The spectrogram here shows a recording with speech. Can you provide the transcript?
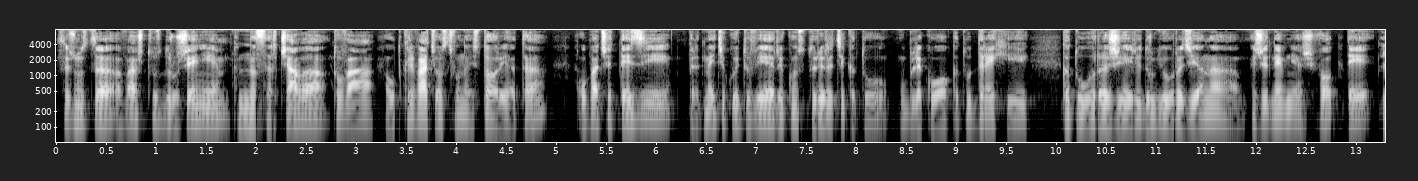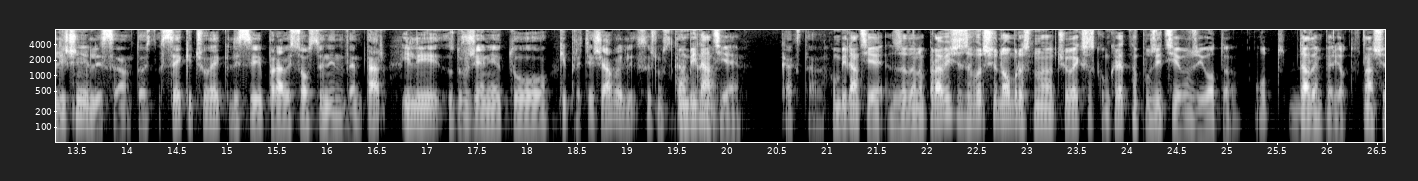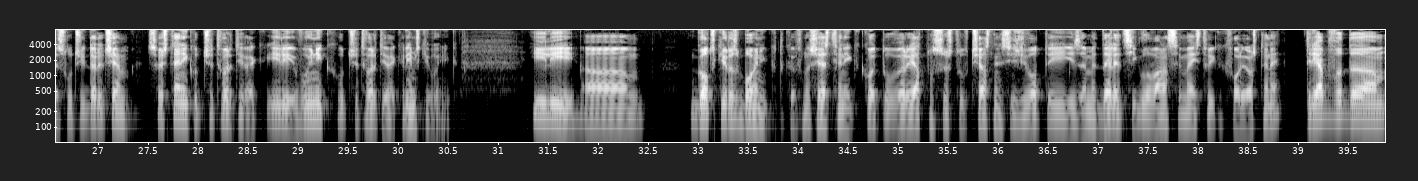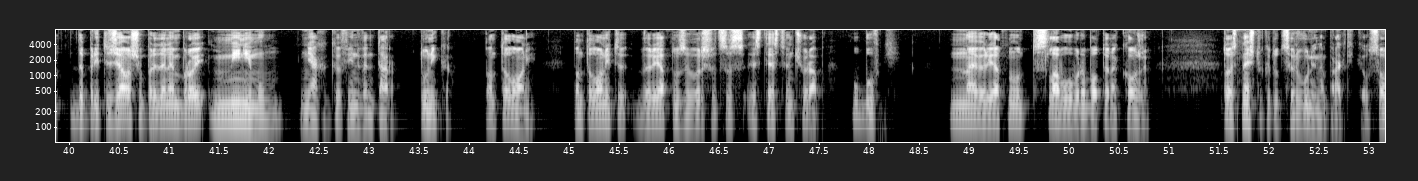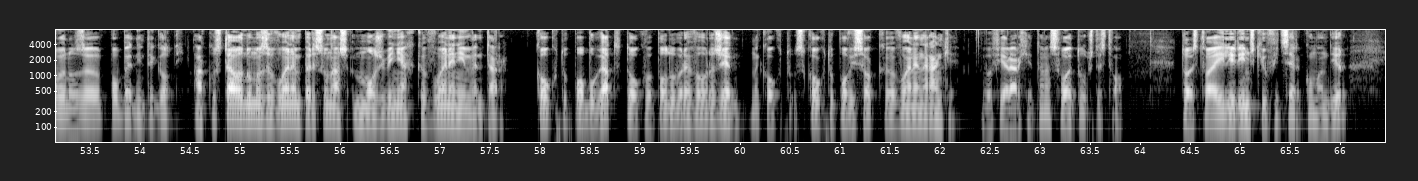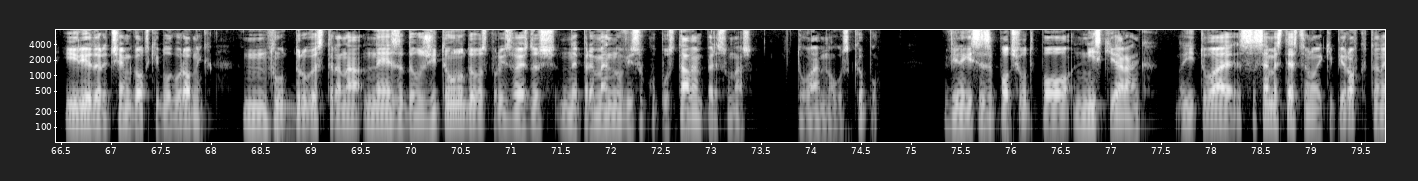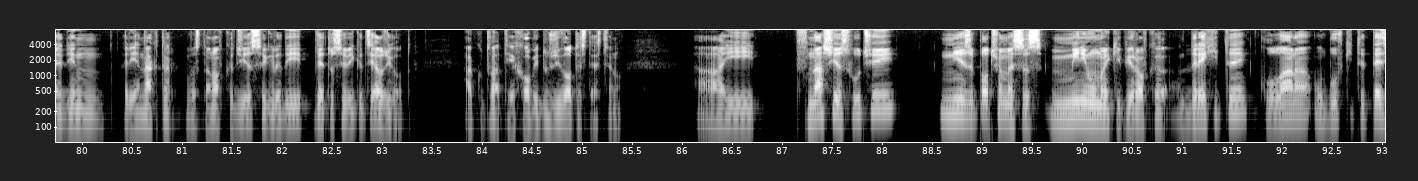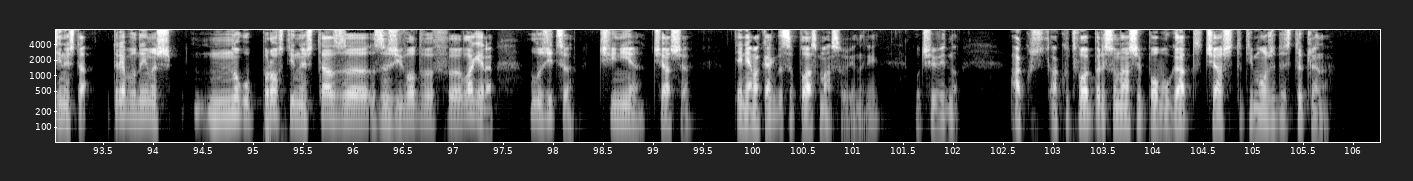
Всъщност, вашето сдружение насърчава това откривателство на историята, обаче тези предмети, които вие реконструирате като облекло, като дрехи, като оръжие или други оръжия на ежедневния живот, те лични ли са? Тоест, всеки човек ли си прави собствен инвентар или сдружението ги притежава или всъщност как? Комбинация е. Как става? Комбинация. За да направиш завършен образ на човек с конкретна позиция в живота от даден период, в нашия случай, да речем, свещеник от 4 век или войник от 4 век, римски войник, или а, готски разбойник, такъв нашественик, който вероятно също в частния си живот е и земеделец, и глава на семейство и какво ли още не, трябва да, да притежаваш определен брой минимум някакъв инвентар. Туника, панталони. Панталоните вероятно завършват с естествен чорап, обувки, най-вероятно от слабо обработена кожа. Тоест нещо като цървули на практика, особено за по-бедните готи. Ако става дума за военен персонаж, може би някакъв военен инвентар. Колкото по-богат, толкова по-добре въоръжен, наколкото, с колкото по-висок военен ранг е в иерархията на своето общество. Тоест това е или римски офицер-командир, или да речем готски благородник. Но от друга страна не е задължително да възпроизвеждаш непременно високопоставен персонаж. Това е много скъпо. Винаги се започва от по-низкия ранг, и това е съвсем естествено. Екипировката на един риенактор, възстановка джия, се гради, дето се вика цял живот. Ако това ти е хоби до живот, естествено. А, и в нашия случай Ние започваме с минимум екипировка. Дрехите, колана, обувките, тези неща. Трябва да имаш много прости неща за, за живот в лагера. Лъжица, чиния, чаша. Те няма как да са пластмасови, нали? Очевидно. Ако, ако твой персонаж е по-богат, чашата ти може да е стъклена.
